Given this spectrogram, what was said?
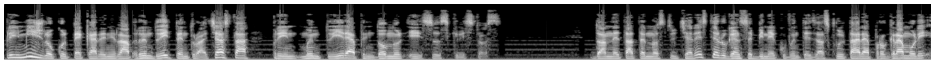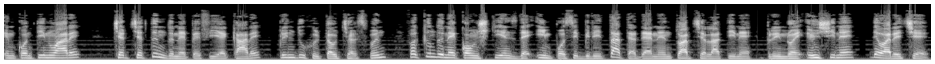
prin mijlocul pe care ni l-a rânduit pentru aceasta, prin mântuirea prin Domnul Isus Hristos. Doamne Tatăl nostru Ceresc, te rugăm să binecuvântezi ascultarea programului în continuare, cercetându-ne pe fiecare, prin Duhul Tău cel Sfânt, făcându-ne conștienți de imposibilitatea de a ne întoarce la Tine prin noi înșine, deoarece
